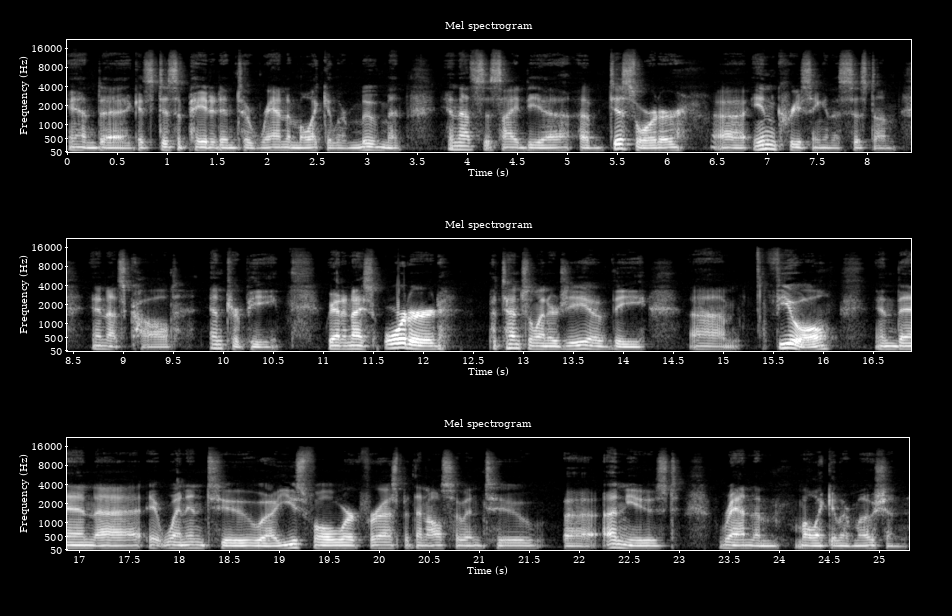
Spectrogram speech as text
and uh, gets dissipated into random molecular movement. And that's this idea of disorder uh, increasing in a system, and that's called entropy. We had a nice ordered potential energy of the um, fuel and then uh, it went into uh, useful work for us, but then also into uh, unused random molecular motion.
